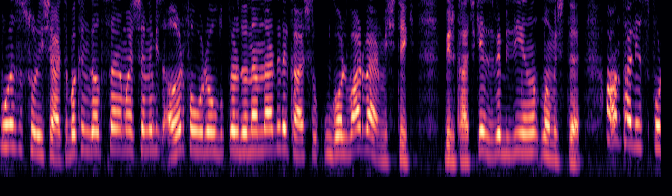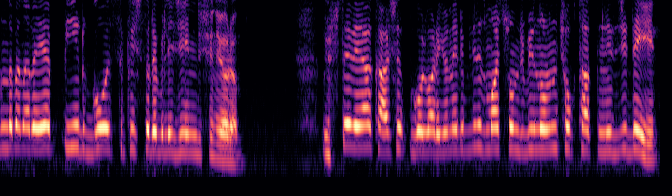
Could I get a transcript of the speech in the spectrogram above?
Burası soru işareti. Bakın Galatasaray maçlarını biz ağır favori oldukları dönemlerde de karşılıklı gol var vermiştik birkaç kez ve bizi yanıltmamıştı. Antalya Spor'un da ben araya bir gol sıkıştırabileceğini düşünüyorum. Üste veya karşılıklı gol var yönelebiliriz. Maç sonucu bir oranı çok tatmin edici değil.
